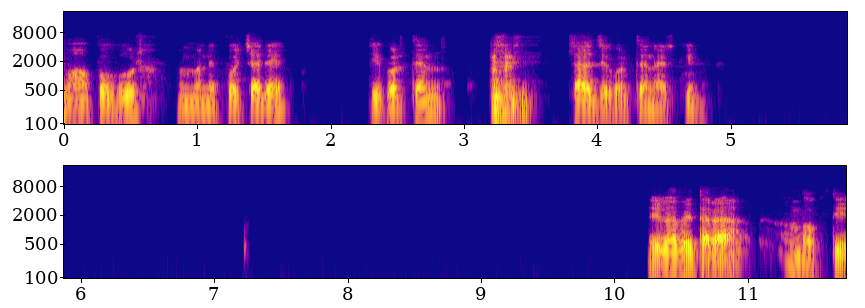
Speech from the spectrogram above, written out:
মহাপ্রভুর মানে প্রচারে কি করতেন, সাহায্য করতেন আর কি। এইভাবে তারা ভক্তি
